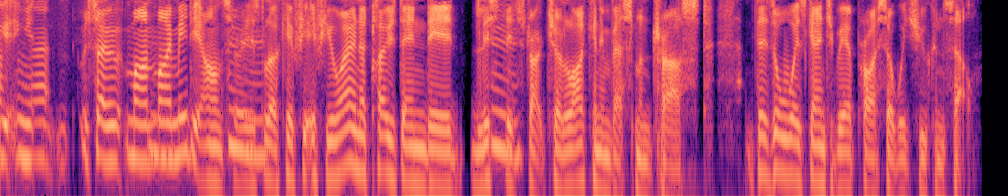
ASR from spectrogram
you, so my, my mm. immediate answer mm. is: look, if you, if you own a closed-ended listed mm. structure like an investment trust, there's always going to be a price at which you can sell.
